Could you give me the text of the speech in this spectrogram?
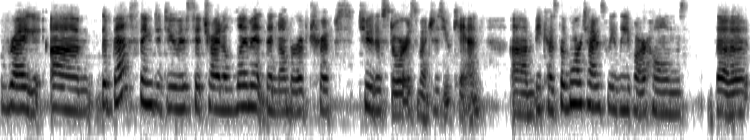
Right. Um, the best thing to do is to try to limit the number of trips to the store as much as you can, um, because the more times we leave our homes, the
